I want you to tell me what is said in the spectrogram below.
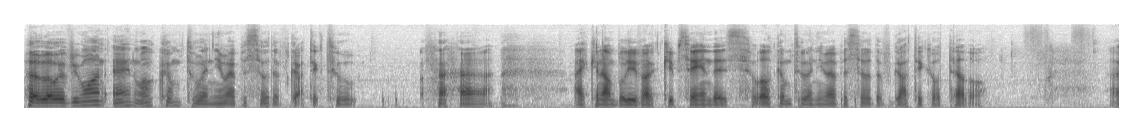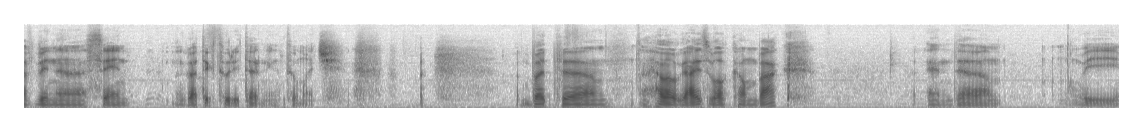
Hello everyone and welcome to a new episode of Gothic 2. I cannot believe I keep saying this. Welcome to a new episode of Gothic Othello. I've been uh, saying Gothic 2 returning too much. but um, hello guys, welcome back. And um, we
